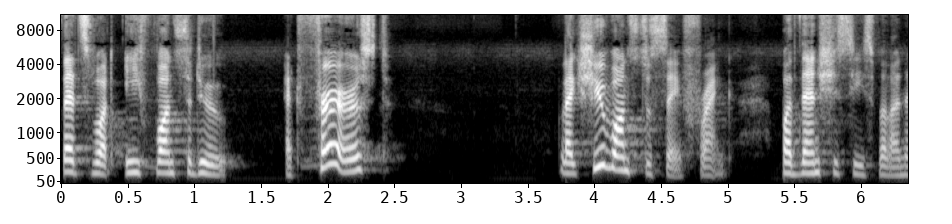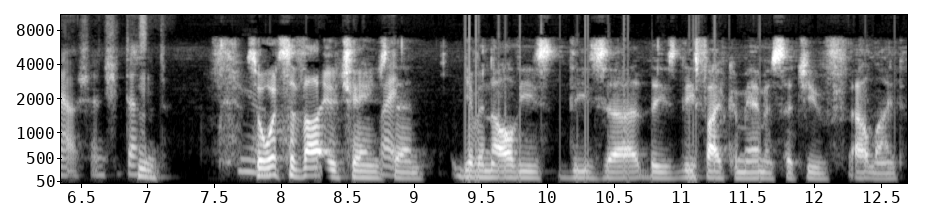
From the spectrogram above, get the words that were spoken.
That's what Eve wants to do. At first, like she wants to save Frank, but then she sees Villanelle and she doesn't. So what's the value change Right. then, given all these these uh, these these five commandments that you've outlined?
